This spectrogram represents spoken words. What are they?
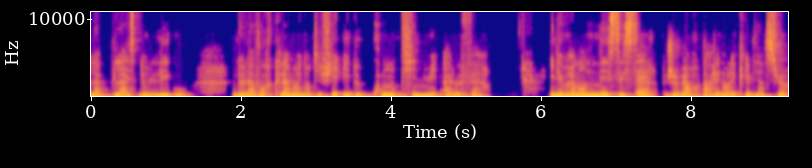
la place de l'ego, de l'avoir clairement identifié et de continuer à le faire. Il est vraiment nécessaire, je vais en reparler dans les clés bien sûr,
